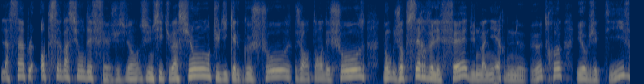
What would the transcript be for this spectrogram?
la simple observation des faits. Je suis dans une situation, tu dis quelque chose, j'entends des choses, donc j'observe les faits d'une manière neutre et objective.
